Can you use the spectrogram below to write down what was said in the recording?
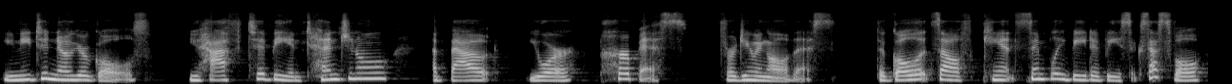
You need to know your goals. You have to be intentional about your purpose for doing all of this. The goal itself can't simply be to be successful.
